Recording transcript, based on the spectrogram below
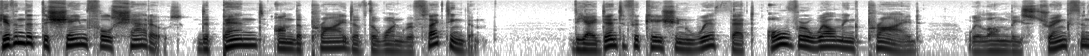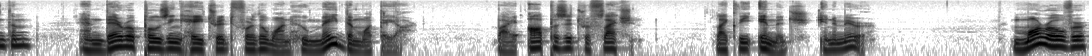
Given that the shameful shadows depend on the pride of the one reflecting them, the identification with that overwhelming pride will only strengthen them and their opposing hatred for the one who made them what they are, by opposite reflection, like the image in a mirror. Moreover,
